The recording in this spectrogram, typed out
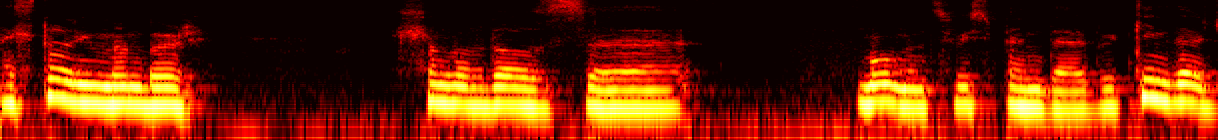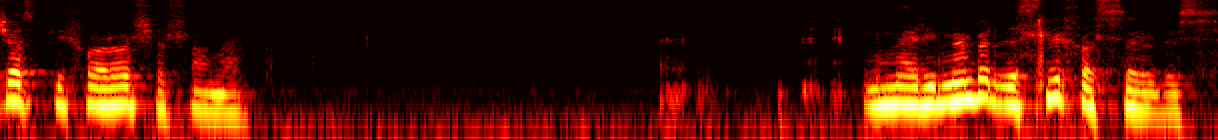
I still remember some of those uh, moments we spent there. We came there just before Rosh Hashanah. And I remember the Slicha service.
